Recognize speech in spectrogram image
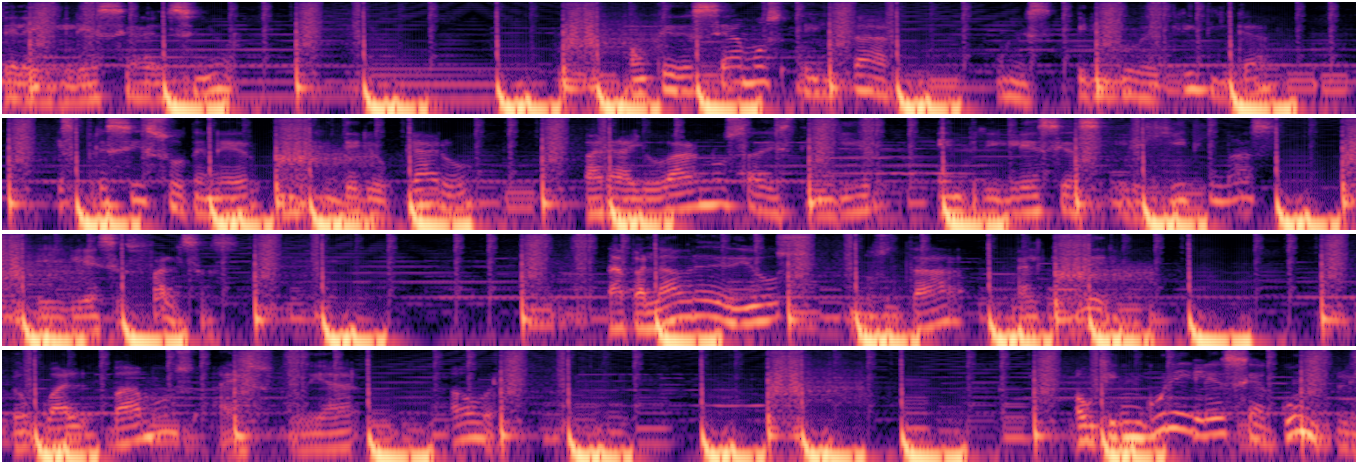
de la iglesia del Señor. Aunque deseamos evitar un espíritu de crítica, es preciso tener un criterio claro para ayudarnos a distinguir entre iglesias legítimas e iglesias falsas. La palabra de Dios nos da al criterio, lo cual vamos a estudiar ahora. Aunque ninguna iglesia cumple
